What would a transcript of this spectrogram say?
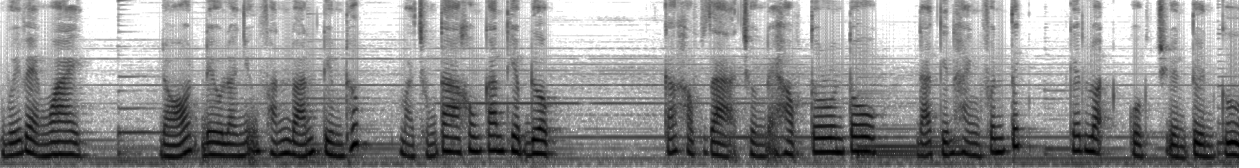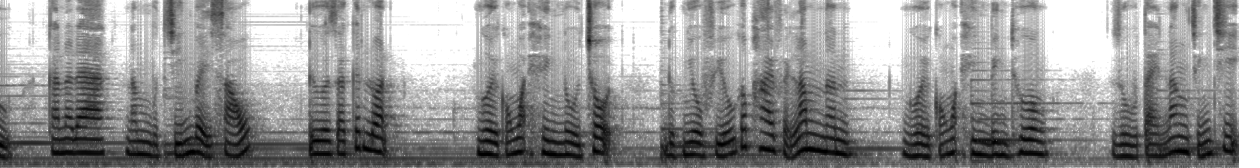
với vẻ ngoài. Đó đều là những phán đoán tiềm thức mà chúng ta không can thiệp được. Các học giả trường đại học Toronto đã tiến hành phân tích kết luận cuộc chuyển tuyển cử Canada năm 1976 đưa ra kết luận người có ngoại hình nổi trội được nhiều phiếu gấp 2,5 lần người có ngoại hình bình thường dù tài năng chính trị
